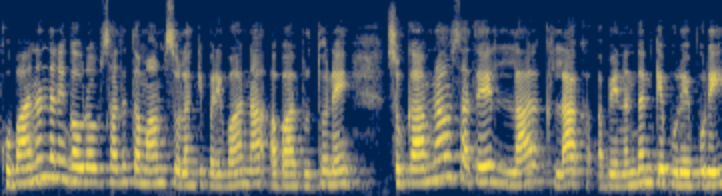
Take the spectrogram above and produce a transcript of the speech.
ખૂબ આનંદ અને ગૌરવ સાથે તમામ સોલંકી પરિવારના અબાલ વૃદ્ધોને શુભકામનાઓ સાથે લાખ લાખ અભિનંદન કે પૂરેપૂરી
